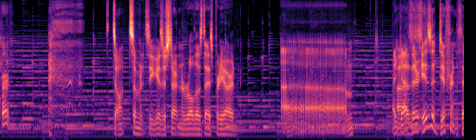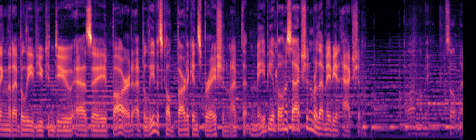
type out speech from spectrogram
Bert. Don't some so you guys are starting to roll those dice pretty hard. Um, I Uh, there is a different thing that I believe you can do as a bard. I believe it's called Bardic Inspiration. I, that may be a bonus action, or that may be an action. Hold on, let me consult my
